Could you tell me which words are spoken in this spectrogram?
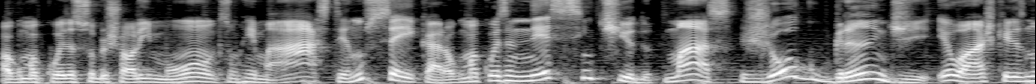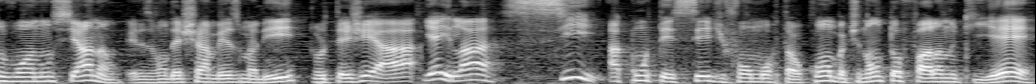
alguma coisa sobre sobre Shaolin Monks, um remaster, não sei, cara, alguma coisa nesse sentido. Mas jogo grande, eu acho que eles não vão anunciar, não. Eles vão deixar mesmo ali pro TGA. E aí lá, se acontecer de for um Mortal Kombat, não tô falando que é,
